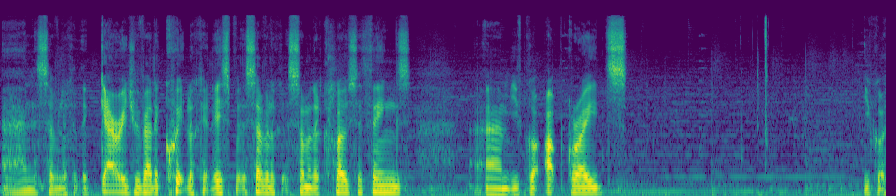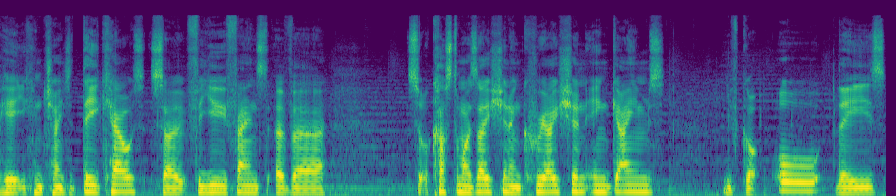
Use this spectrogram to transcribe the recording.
And let's have a look at the garage. We've had a quick look at this, but let's have a look at some of the closer things. Um, you've got upgrades. You've got here, you can change the decals. So for you fans of uh, sort of customization and creation in games, you've got all these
